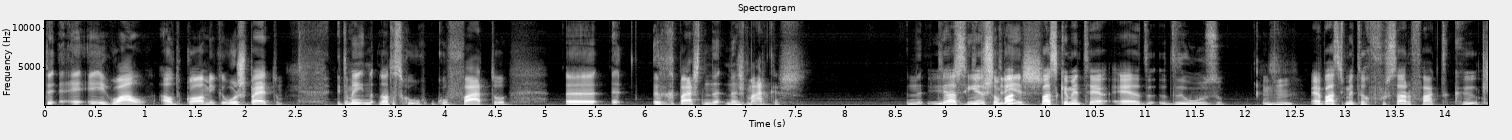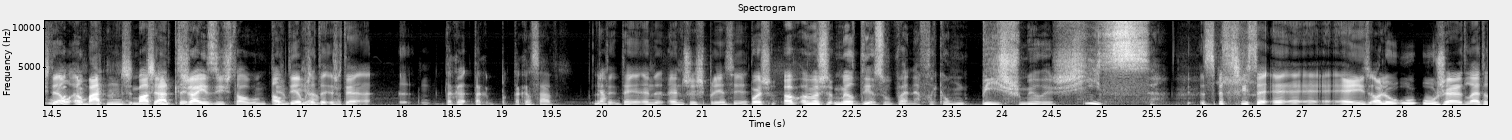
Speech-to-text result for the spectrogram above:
é, é igual ao do cómic, o aspecto. E também nota-se que, o- que o fato, ah, reparaste na- nas marcas? E tipo- assim, tipo são ba- basicamente é, é de, de uso. Uhum. É basicamente a reforçar o facto que, Que isto é um, é um Batman, um Batman já que já existe há algum tempo. Há um tempo já. Já tem está tá, tá cansado. Yeah. Tem, tem an- anos de experiência. Pois, ah, mas meu Deus, o Ben Affleck é um bicho, meu Deus. Xiii. Se pensas que isso é, é, é- é isso, olha, o, o Jared Leto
